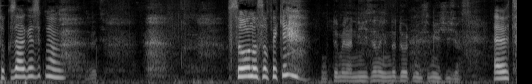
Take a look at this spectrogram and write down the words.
Çok güzel gözükmüyor mu? Evet. Soğuğu nasıl peki? Muhtemelen Nisan ayında dört mevsimi yaşayacağız. Evet.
